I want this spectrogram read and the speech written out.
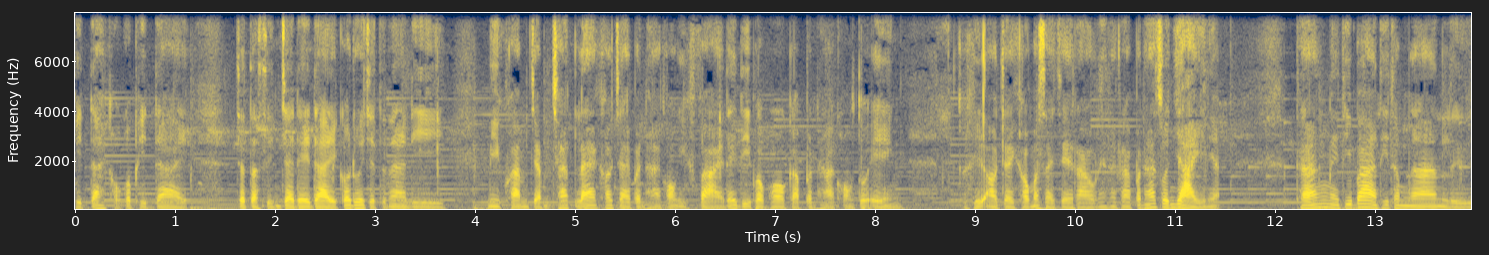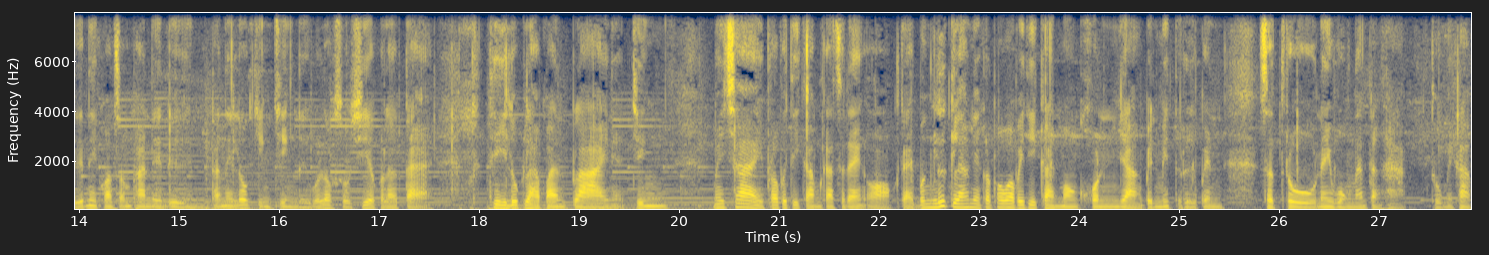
ผิดได้เขาก็ผิดได้ จะตัดสินใจใด ๆ ก็ด้วยเจตนาดี มีความแจ่มชัดและเข้าใจปัญหาของอีกฝ่ายได้ดีพอๆกับปัญหาของตัวเอง ก็คือเอาใจเขามาใส่ใจเราเนี่ยนะครับ ปัญหาส่วนใหญ่เนี่ยทั้งในที่บ้านที่ทำงานหรือในความสัมพันธ์อื่นๆ ทั้งในโลกจริง ๆ หรือว่าโลกโซเชียลก็แล้วแต่ ที่ลุกลามบานปลายเนี่ยจริงไม่ใช่เพราะพฤติกรรมการแสดงออก แต่เบื้องลึกแล้วเนี่ยก็เพราะว่าวิธีการมองคนอย่างเป็นมิตร หรือเป็นศัตรูในวงนั้นต่างหากถูกไหมครับ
